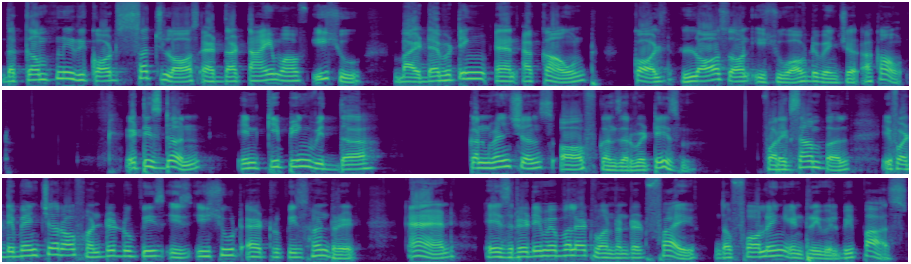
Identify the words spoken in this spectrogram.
the company records such loss at the time of issue by debiting an account called loss on issue of debenture account. It is done in keeping with the conventions of conservatism. For example, if a debenture of 100 rupees is issued at rupees 100 and is redeemable at 105, the following entry will be passed.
